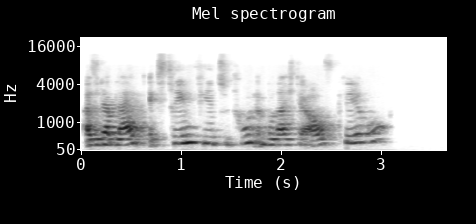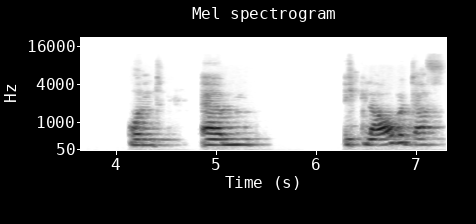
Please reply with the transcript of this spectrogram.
Also da bleibt extrem viel zu tun im Bereich der Aufklärung. Und ähm, ich glaube, dass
